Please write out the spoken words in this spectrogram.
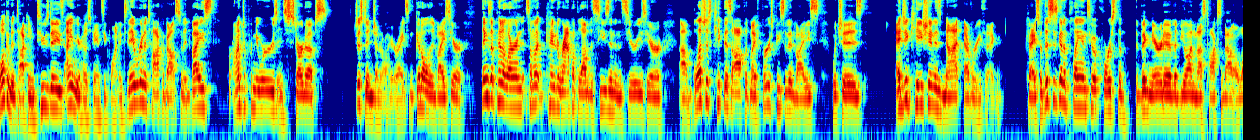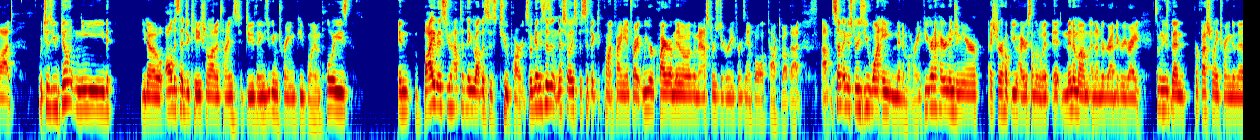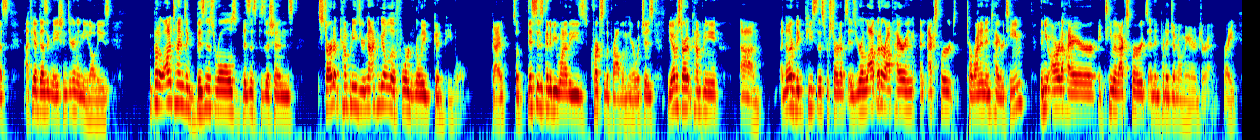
Welcome to Talking Tuesdays. I am your host, Fancy Quant, and today we're going to talk about some advice for entrepreneurs and startups, just in general here, right? Some good old advice here. Things I've kind of learned, somewhat kind of to wrap up a lot of the season and the series here. Um, but let's just kick this off with my first piece of advice, which is education is not everything. Okay, so this is going to play into, of course, the, the big narrative that Elon Musk talks about a lot, which is you don't need you know, all this education a lot of times to do things. You can train people and employees. And by this, you have to think about this as two parts. So again, this isn't necessarily specific to quant finance, right? We require a minimum of a master's degree, for example. I've talked about that. Um, some industries, you want a minimum, right? If you're going to hire an engineer, I sure hope you hire someone with at minimum an undergrad degree, right? Someone who's been professionally trained in this. Uh, if you have designations, you're going to need all these. But a lot of times, like business roles, business positions, startup companies, you're not going to be able to afford really good people. Okay. So this is going to be one of these crux of the problem here, which is you have a startup company. Um, another big piece of this for startups is you're a lot better off hiring an expert to run an entire team than you are to hire a team of experts and then put a general manager in, right?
